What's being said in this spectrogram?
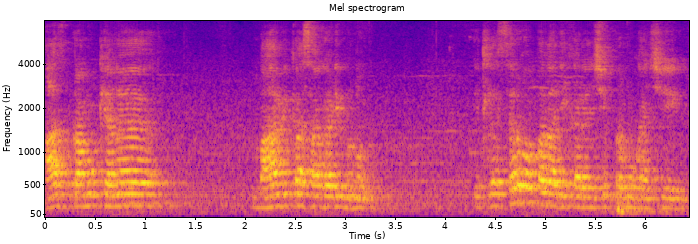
आज प्रामुख्यानं महाविकास आघाडी म्हणून इथल्या सर्व पदाधिकाऱ्यांशी प्रमुखांशी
